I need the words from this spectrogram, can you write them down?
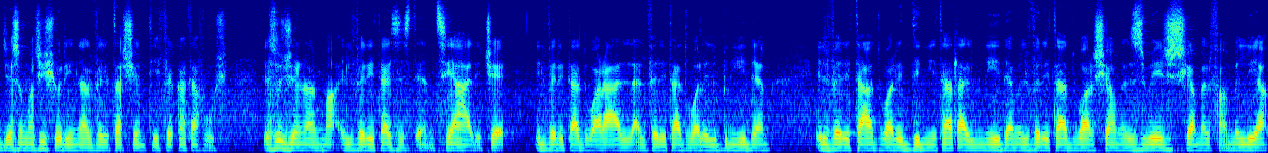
Ġesù ma ġiex jurina l-verità xjentifika, tafux. Ġesù ġie jurina l-verità eżistenzjali, ċe, il-verità dwar Alla, il-verità dwar il-bniedem, il-verità dwar id-dinjità tal-bniedem, il-verità dwar x'jagħmel żwieġ, x'jagħmel familja,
